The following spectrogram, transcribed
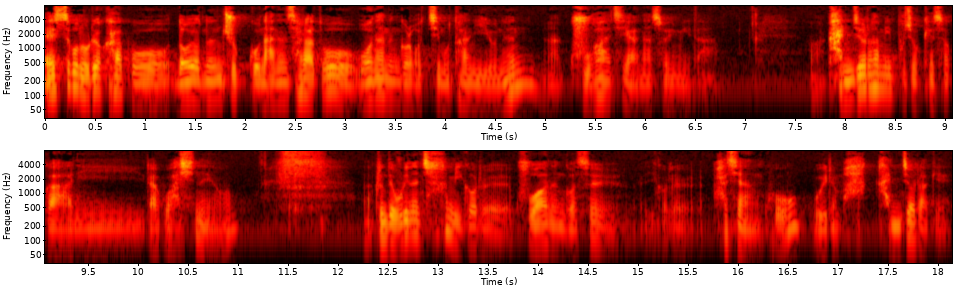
애쓰고 노력하고 너는 죽고 나는 살아도 원하는 걸 얻지 못한 이유는 구하지 않아서입니다. 간절함이 부족해서가 아니라고 하시네요. 그런데 우리는 참 이거를 구하는 것을 이거를 하지 않고 오히려 막 간절하게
